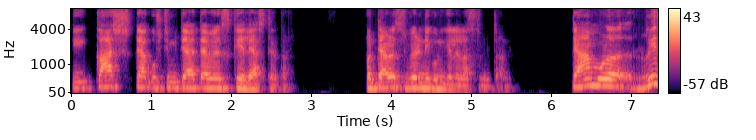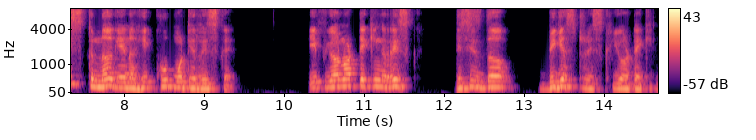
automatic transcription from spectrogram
की काश त्या गोष्टी मी त्या त्यावेळेस केल्या असत्या तर. पण त्यावेळेस वेळ निघून गेलेला असतो मित्रांनो. त्यामुळं रिस्क न घेणं ही खूप मोठी रिस्क आहे. If you are not taking risk this is the biggest risk you are taking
